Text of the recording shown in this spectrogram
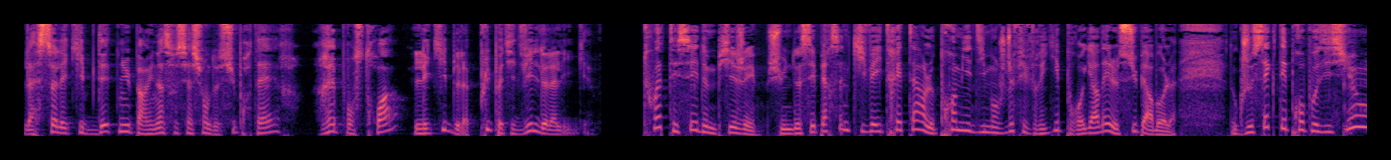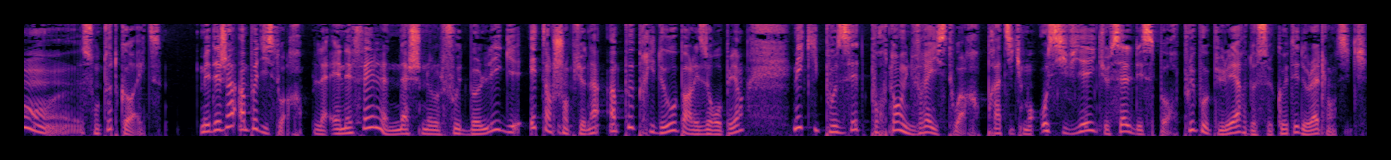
la seule équipe détenue par une association de supporters? Réponse 3, l'équipe de la plus petite ville de la ligue? Toi, t'essayes de me piéger. Je suis une de ces personnes qui veillent très tard le premier dimanche de février pour regarder le Super Bowl. Donc je sais que tes propositions sont toutes correctes. Mais déjà un peu d'histoire. La NFL, National Football League, est un championnat un peu pris de haut par les Européens, mais qui possède pourtant une vraie histoire, pratiquement aussi vieille que celle des sports plus populaires de ce côté de l'Atlantique.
